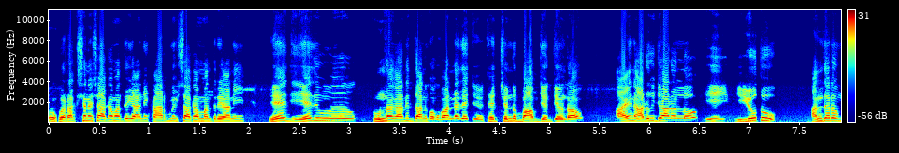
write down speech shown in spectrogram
ఒక రక్షణ శాఖ మంత్రి కానీ కార్మిక శాఖ మంత్రి కానీ ఏది ఏది ఉన్నా కానీ దానికి ఒక వన్న తెచ్చి తెచ్చిండు బాబు జగ్జీవన్ రావు ఆయన అడుగుజాడల్లో ఈ యూత్ అందరం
